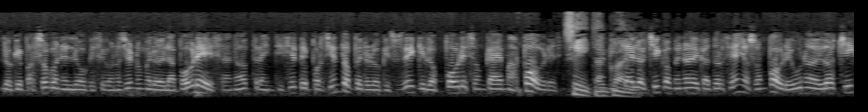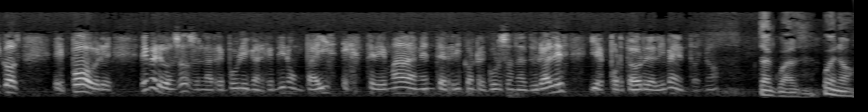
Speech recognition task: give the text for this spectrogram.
lo que pasó con el, lo que se conoció el número de la pobreza, ¿no? 37%, pero lo que sucede es que los pobres son cada vez más pobres. Sí, tal cual. de los chicos menores de 14 años son pobres, uno de dos chicos es pobre. Es vergonzoso en la República Argentina, un país extremadamente rico en recursos naturales y exportador de alimentos, ¿no? Tal cual. Bueno,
